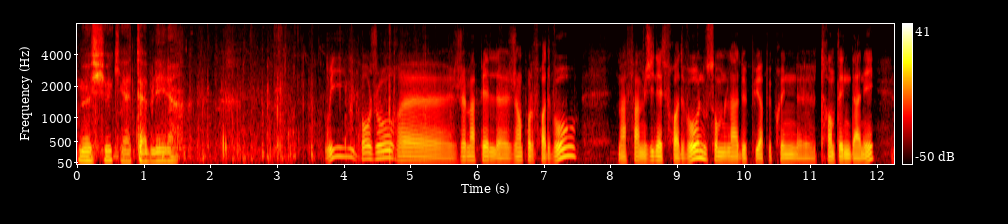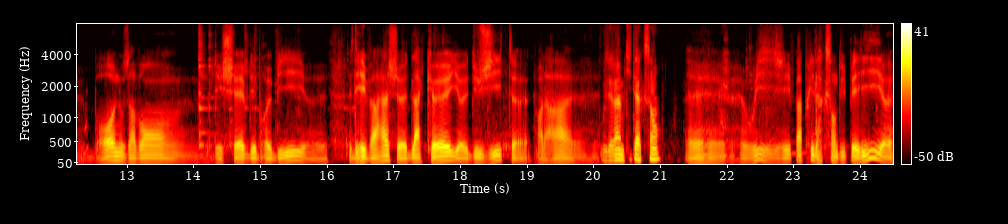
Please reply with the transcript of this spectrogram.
monsieur qui est attablé là. Oui, bonjour, euh, je m'appelle Jean-Paul Froidevaux, ma femme Ginette Froidevaux, nous sommes là depuis à peu près une euh, trentaine d'années. Bon, nous avons euh, des chèvres, des brebis, euh, des vaches, euh, de l'accueil, euh, du gîte, euh, voilà. euh. Vous avez un petit accent? Euh, oui, j'ai pas pris l'accent du pays, euh,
